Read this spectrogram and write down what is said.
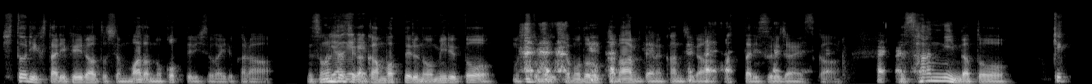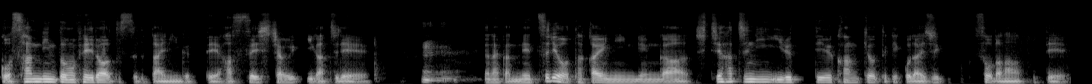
1人、2人フェードアウトしてもまだ残ってる人がいるから、でその人たちが頑張ってるのを見ると、もうちょっともう一回戻ろうかなみたいな感じがあったりするじゃないですか。はい。はい。3人だと、結構3人ともフェードアウトするタイミングって発生しちゃいがちで、うんなんか熱量高い人間が7、8人いるっていう環境って結構大事そうだなって、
